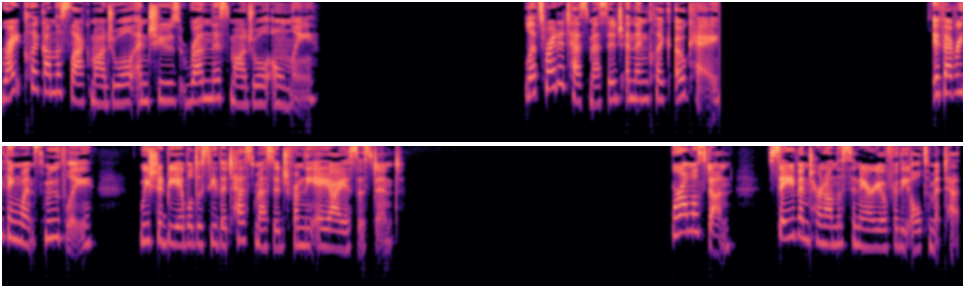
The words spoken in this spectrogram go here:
Right click on the Slack module and choose Run this module only. Let's write a test message and then click OK. If everything went smoothly, we should be able to see the test message from the AI assistant. We're almost done. Save and turn on the scenario for the ultimate test.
